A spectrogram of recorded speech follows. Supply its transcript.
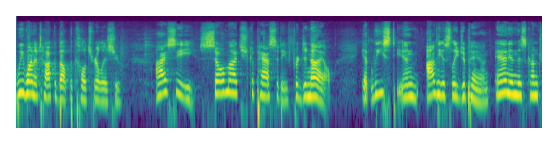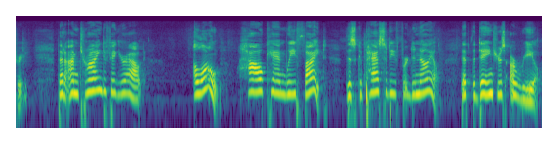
We want to talk about the cultural issue. I see so much capacity for denial at least in obviously Japan and in this country, that I'm trying to figure out alone how can we fight this capacity for denial that the dangers are real.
